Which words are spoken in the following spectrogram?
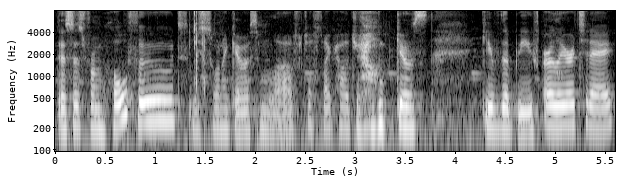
This is from Whole Foods. Just want to give it some love, just like how Gerald gives gave the beef earlier today.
